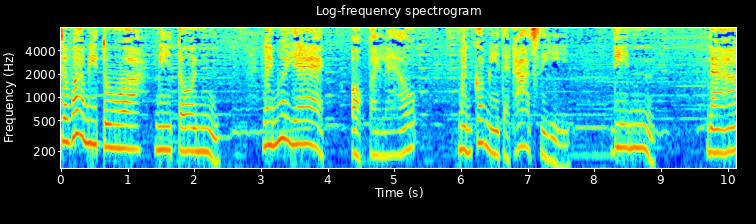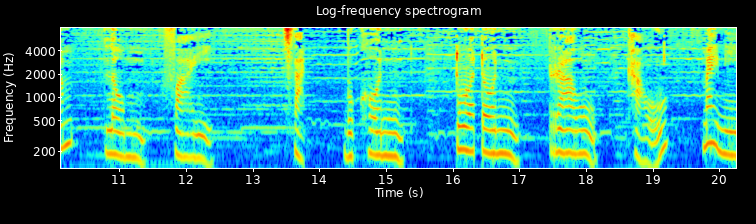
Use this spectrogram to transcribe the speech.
จะว่ามีตัว มีตน ในเมื่อแยกออกไปแล้ว มันก็มีแต่ธาตุสี่ ดิน น้ำ ลม ไฟ สัตว์ บุคคล ตัวตน เรา เขา ไม่มี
